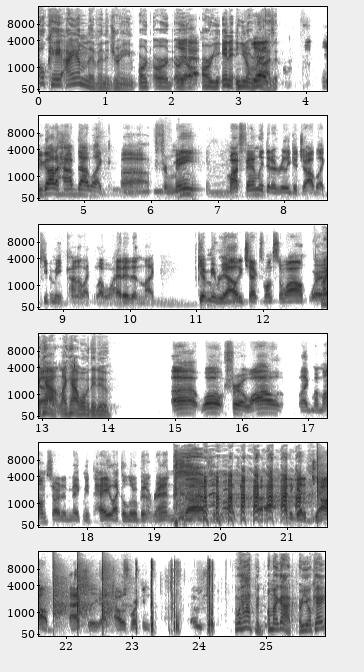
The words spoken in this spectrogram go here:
okay, I am living the dream, or or or, Yeah. or are you in it and you don't Yeah. realize it? you got to have that like uh for me my family did a really good job like keeping me kind of like level headed and like giving me reality checks once in a while where Like how? um, Like how? What would they do? uh well for a while like my mom started to make me pay like a little bit of rent and stuff and like uh, I had to get a job actually like I was working oh. What happened? Oh my God, are you okay?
